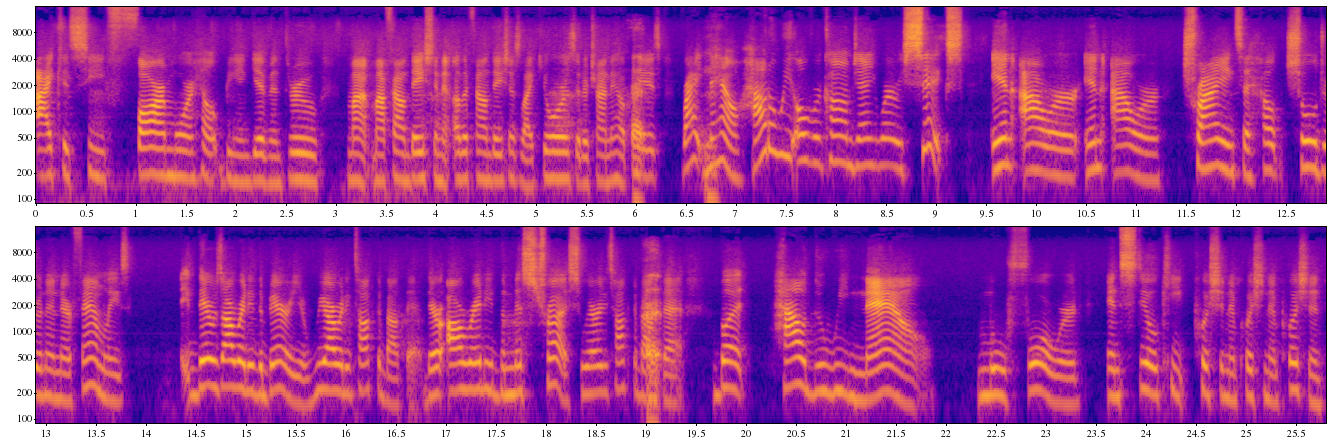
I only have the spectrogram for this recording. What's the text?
I could see far more help being given through my, my foundation and other foundations like yours that are trying to help right. kids. Right mm-hmm. now, how do we overcome January 6th in our in our trying to help children and their families, there was already the barrier. We already talked about that. There already the mistrust. We already talked about right. that. But how do we now move forward and still keep pushing and pushing and pushing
